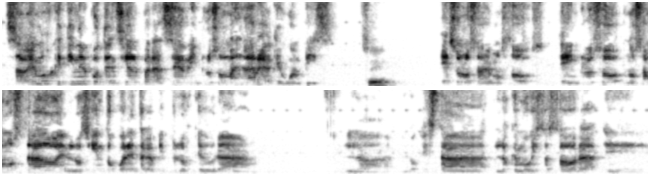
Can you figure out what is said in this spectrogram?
sabemos que tiene el potencial para ser incluso más larga que One Piece. Sí, Eso lo sabemos todos. E incluso nos ha mostrado en los 140 capítulos que dura la- lo, que está, lo que hemos visto hasta ahora, eh,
